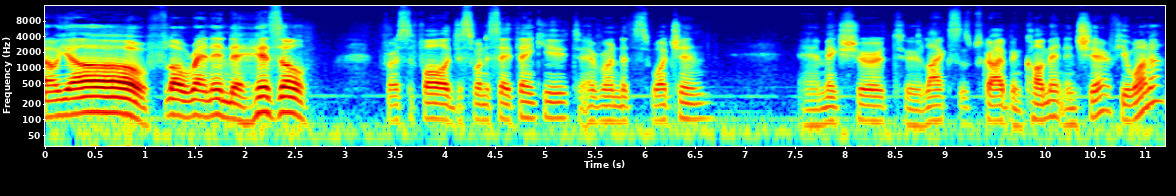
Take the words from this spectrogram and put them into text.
yo, yo! FlowRen into Hizzle. First of all, I just want to say thank you to everyone that's watching. And make sure to like, subscribe, and comment and share if you wanna.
